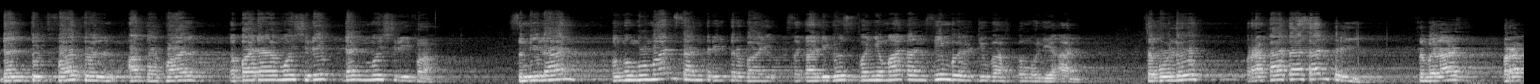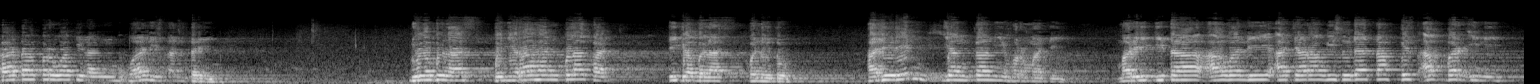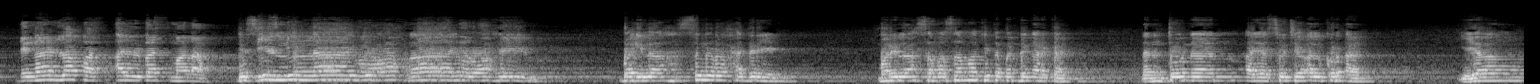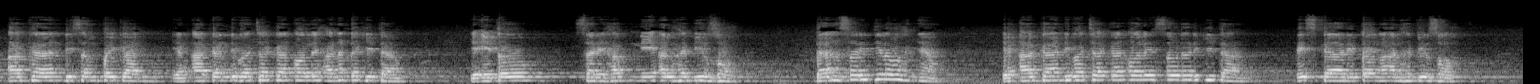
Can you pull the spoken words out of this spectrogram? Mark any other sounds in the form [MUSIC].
dan Tutfatul Atfal kepada musyrif dan musyrifah. Sembilan, pengumuman santri terbaik sekaligus penyematan simbol jubah kemuliaan. Sepuluh, prakata santri. Sebelas, prakata perwakilan wali santri. Dua belas, penyerahan pelakat. Tiga belas, penutup. Hadirin yang kami hormati. Mari kita awali acara wisuda tahfiz akbar ini dengan lafaz al-basmalah. Bismillahirrahmanirrahim. Baiklah seluruh hadirin, marilah sama-sama kita mendengarkan lantunan ayat suci Al-Quran yang akan disampaikan, yang akan dibacakan oleh ananda kita, yaitu Sarihabni Al-Habizah dan sari tilawahnya yang akan dibacakan oleh saudari kita Rizka Ritonga Al-Hafizah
